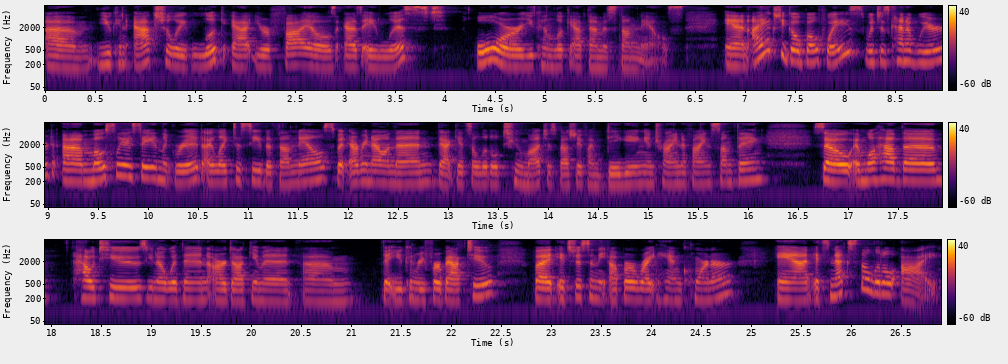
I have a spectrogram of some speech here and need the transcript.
Um, you can actually look at your files as a list or you can look at them as thumbnails. And I actually go both ways, which is kind of weird. Um, mostly I stay in the grid. I like to see the thumbnails, but every now and then that gets a little too much, especially if I'm digging and trying to find something. So, and we'll have the how to's, you know, within our document um, that you can refer back to, but it's just in the upper right hand corner and it's next to the little eye.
